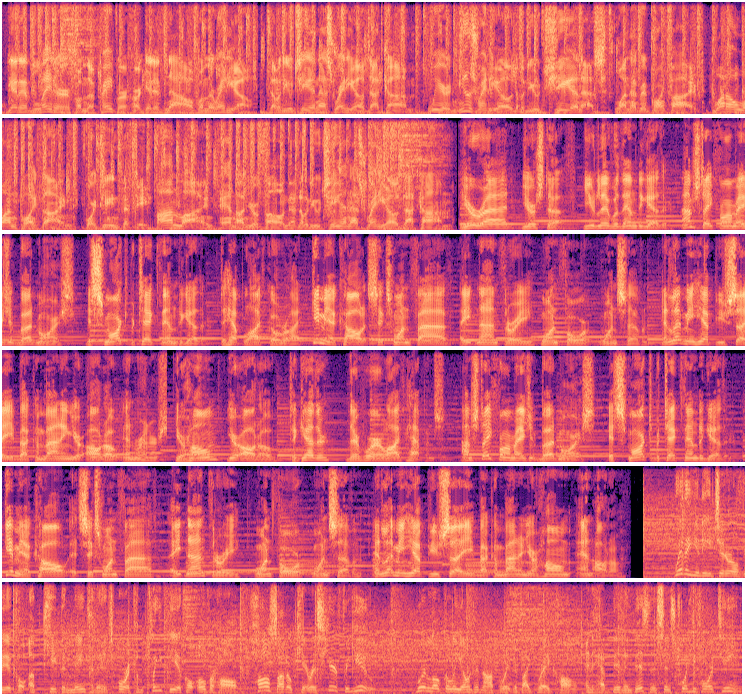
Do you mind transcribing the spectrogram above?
Get it later from the paper or get it now from the radio. WGNSradio.com. We're News Radio WGNS 100.5, 101.9, 1450. Online and on your phone at WGNSradio.com. Your ride, your stuff. You live with them together. I'm State Farm Agent Bud Morris. It's smart to protect them together to help life go right. Give me a call at 615 893 1417 and let me help you save by combining your auto and renters. Your home, your auto, together, they're where life happens. I'm State Farm Agent Bud Morris. It's smart to protect them together. Give me a call at 615 893 1417 and let me help you save by combining your home and auto. Whether you need general vehicle upkeep and maintenance or a complete vehicle overhaul, Hall's Auto Care is here for you. We're locally owned and operated by Greg Hall and have been in business since 2014.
